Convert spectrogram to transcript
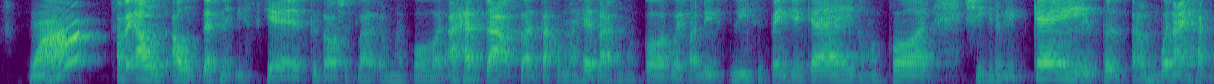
what I think I was I was definitely scared because I was just like, oh my god. I had doubts the back of my head, like, oh my god, what if I lose, lose this baby again? Oh my god, she gonna be a gaze? Because um when I had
